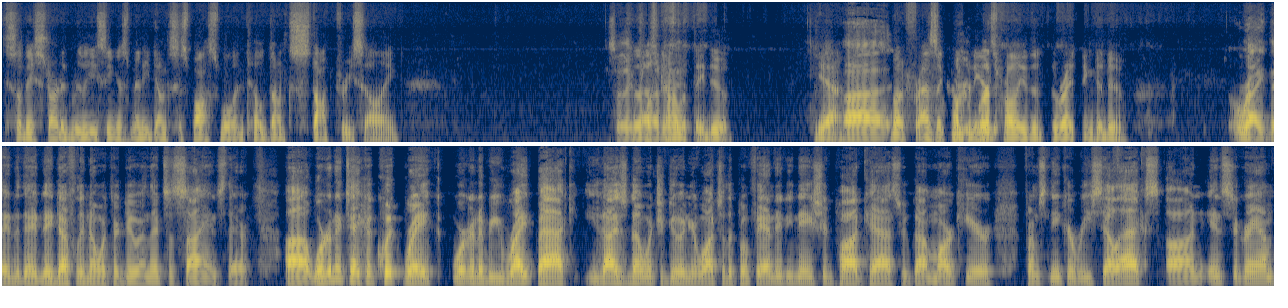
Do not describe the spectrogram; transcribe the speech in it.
so they started releasing as many dunks as possible until dunks stopped reselling. So they So that's kind of what they do. Yeah, Uh, but for, as a company, that's probably the, the right thing to do. Right. They, they, they definitely know what they're doing. It's a science there. Uh, we're going to take a quick break. We're going to be right back. You guys know what you're doing. You're watching the Profanity Nation podcast. We've got Mark here from Sneaker Resell X on Instagram.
